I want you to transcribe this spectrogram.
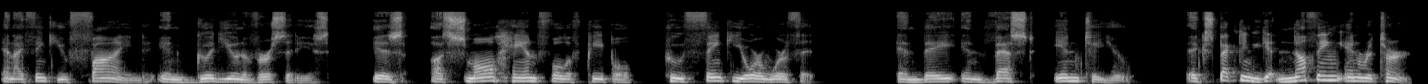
and I think you find in good universities, is a small handful of people who think you're worth it and they invest into you expecting to get nothing in return.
